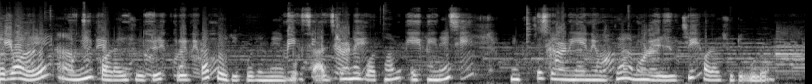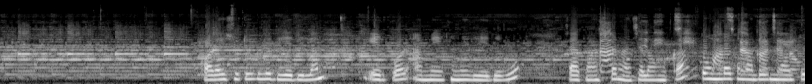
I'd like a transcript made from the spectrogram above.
এবারে আমি কড়াইশুটির তৈরি করে পুরটা নেব। তৈরি করে নেব। তার জন্য প্রথম এখানে দিচ্ছি মিক্সচার গ্রাইন্ডারের মধ্যে আমি দিয়ে দিচ্ছি কড়াইশুঁটি। কড়াইশুটিগুলো। কড়াইশুটিগুলো দিয়ে দিলাম। এরপর আমি এখানে দিয়ে দেব চার পাঁচটা কাঁচা লঙ্কা। তোমরা তোমাদের মতো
